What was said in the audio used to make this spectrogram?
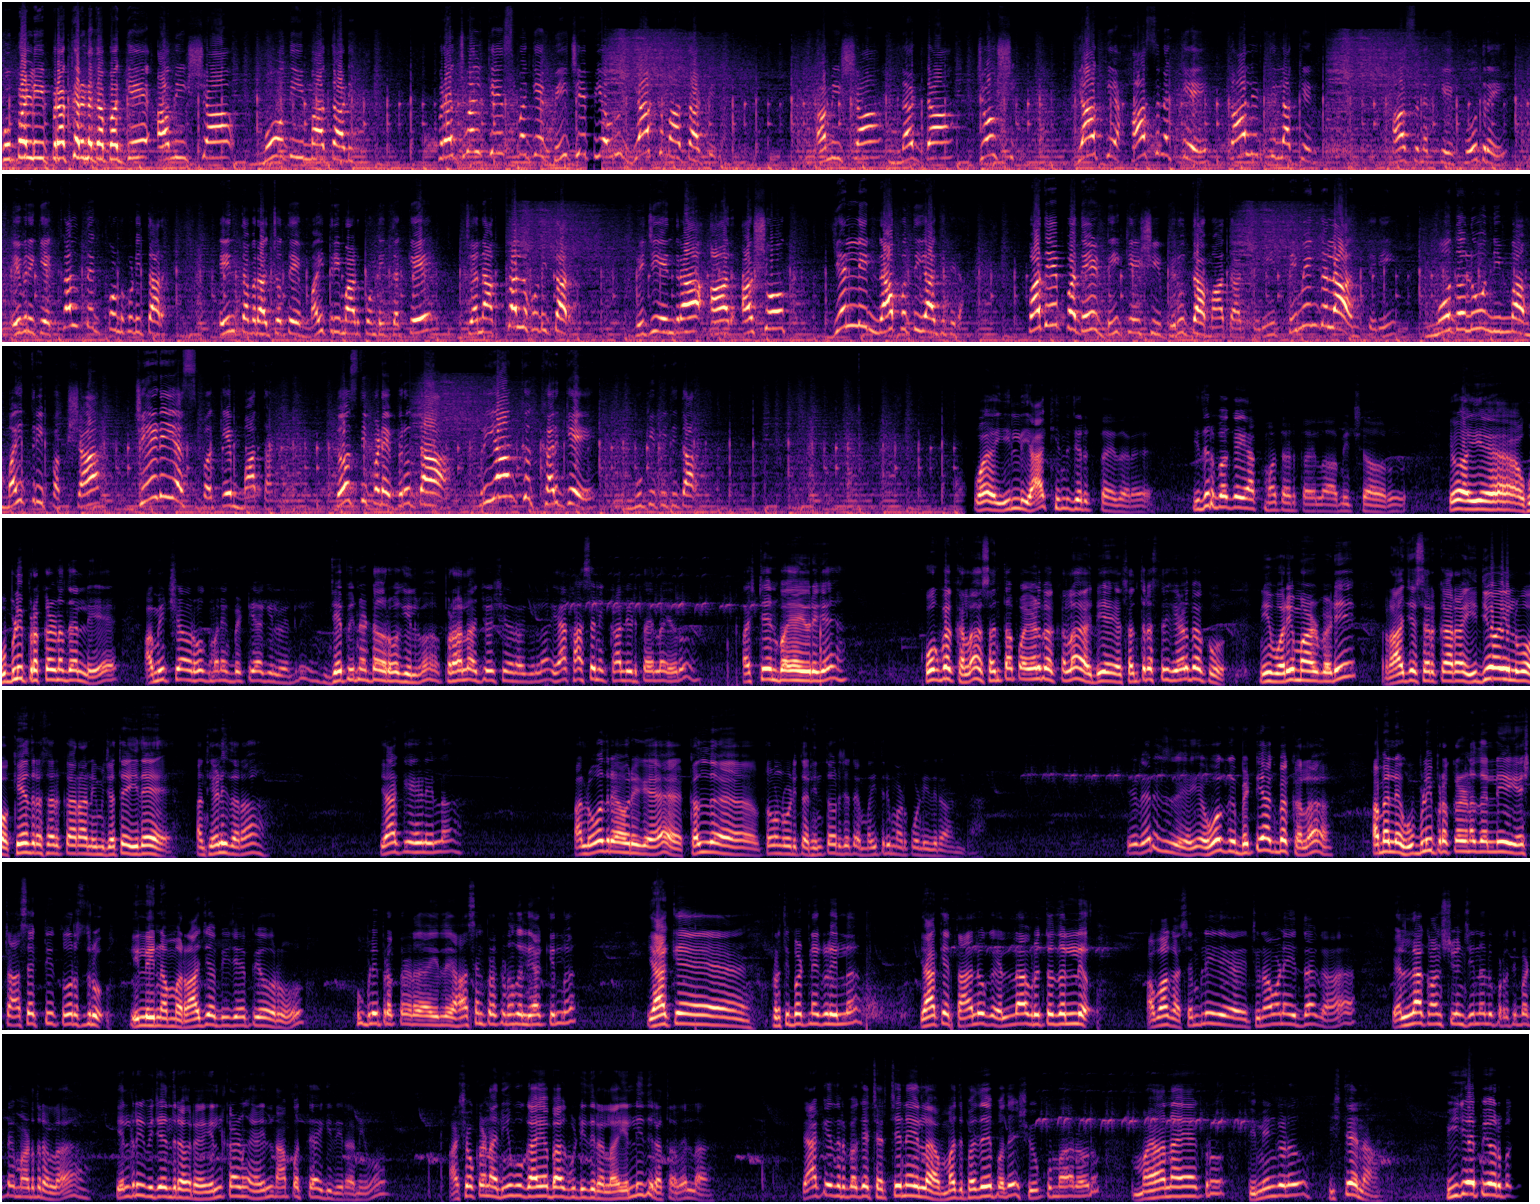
ಹುಬ್ಬಳ್ಳಿ ಪ್ರಕರಣದ ಬಗ್ಗೆ ಅಮಿತ್ ಶಾ, ಮೋದಿ ಮಾತಾಡಿದರು. ಪ್ರಜ್ವಲ್ ಕೇಸ್ ಬಗ್ಗೆ ಬಿಜೆಪಿಯವರು ಯಾಕೆ ಮಾತಾಡಿದರು ಅಮಿತ್ ಶಾ, ನಡ್ಡಾ, ಜೋಶಿ ಯಾಕೆ ಹಾಸನಕ್ಕೆ ಕಾಲಿಡ್ತಿಲ್ಲ ಕೇಳಿ ಹಾಸನಕ್ಕೆ ಹೋದ್ರೆ ಇವರಿಗೆ ಕಲ್ ತೆಗೆದುಕೊಂಡು ಹೊಡಿತಾರೆ. ಇಂಥವರ ಜೊತೆ ಮೈತ್ರಿ ಮಾಡಿಕೊಂಡಿದ್ದಕ್ಕೆ ಜನ ಕಲ್ಲು ಹೊಡಿತಾರೆ. ವಿಜಯೇಂದ್ರ ಆರ್ ಅಶೋಕ್ ಎಲ್ಲಿ ನಾಪತ್ತೆಯಾಗಿದ್ದೀರಾ? ಪದೇ ಪದೇ ಶಿ ವಿರುದ್ಧ ಮಾತಾಡ್ತೀರಿ, ತಿಮಿಂಗಲ ಅಂತೀರಿ, ಮೊದಲು ನಿಮ್ಮ ಮೈತ್ರಿ ಪಕ್ಷ ಜೆಡಿಎಸ್ ಬಗ್ಗೆ ಮಾತಾಡಿ ದೋಸ್ತಿ ಪಡೆ ವಿರುದ್ಧ ಪ್ರಿಯಾಂಕ್ ಖರ್ಗೆ ಮುಗಿಬಿದ್ದಿದ್ದಾರೆ. ಇಲ್ಲಿ ಯಾಕೆ ಹಿಂದೆ ಜರುಗ್ತಾ ಇದ್ದಾರೆ? ಇದ್ರ ಬಗ್ಗೆ ಯಾಕೆ ಮಾತಾಡ್ತಾ ಇಲ್ಲ ಅಮಿತ್ ಶಾ ಅವರು? ಹುಬ್ಳಿ ಪ್ರಕರಣದಲ್ಲಿ ಅಮಿತ್ ಶಾ ಅವ್ರು ಹೋಗಿ ಮನೆಗೆ ಭೇಟಿಯಾಗಿಲ್ವೇನ್ರಿ? ಜೆ ಪಿ ನಡ್ಡಾ ಅವ್ರು ಹೋಗಿಲ್ವಾ? ಪ್ರಹ್ಲಾದ್ ಜೋಶಿ ಅವ್ರು ಹೋಗಿಲ್ಲ? ಯಾಕೆ ಹಾಸನಿಗೆ ಕಾಲಿಡ್ತಾ ಇಲ್ಲ ಇವರು? ಅಷ್ಟೇನು ಭಯ ಇವರಿಗೆ? ಹೋಗ್ಬೇಕಲ್ಲ, ಸಂತಾಪ ಹೇಳ್ಬೇಕಲ್ಲ ಡಿ ಸಂತ್ರಸ್ತರಿಗೆ ಹೇಳಬೇಕು. ನೀವು ವರಿ ಮಾಡಬೇಡಿ, ರಾಜ್ಯ ಸರ್ಕಾರ ಇದೆಯೋ ಇಲ್ವೋ, ಕೇಂದ್ರ ಸರ್ಕಾರ ನಿಮ್ಮ ಜೊತೆ ಇದೆ ಅಂತ ಹೇಳಿದಾರಾ? ಯಾಕೆ ಹೇಳಿಲ್ಲ? ಅಲ್ಲಿ ಹೋದರೆ ಅವರಿಗೆ ಕಲ್ಲು ತೊಗೊಂಡು ಹೊಡಿತಾರೆ, ಇಂಥವ್ರ ಜೊತೆ ಮೈತ್ರಿ ಮಾಡ್ಕೊಂಡಿದ್ದೀರಾ ಅಂತ. ವೇರ್ ಇಸ್ ಹೋಗಿ ಭೇಟಿ ಆಗಬೇಕಲ್ಲ. ಆಮೇಲೆ ಹುಬ್ಳಿ ಪ್ರಕರಣದಲ್ಲಿ ಎಷ್ಟು ಆಸಕ್ತಿ ತೋರಿಸಿದ್ರು. ಇಲ್ಲಿ ನಮ್ಮ ರಾಜ್ಯ ಬಿ ಜೆ ಪಿಯವರು ಹುಬ್ಳಿ ಪ್ರಕರಣ, ಇಲ್ಲಿ ಹಾಸನ ಪ್ರಕರಣದಲ್ಲಿ ಯಾಕಿಲ್ಲ? ಯಾಕೆ ಪ್ರತಿಭಟನೆಗಳಿಲ್ಲ? ಯಾಕೆ ತಾಲೂಕು ಎಲ್ಲ ವೃತ್ತದಲ್ಲೂ ಅವಾಗ ಅಸೆಂಬ್ಲಿ ಚುನಾವಣೆ ಇದ್ದಾಗ ಎಲ್ಲ ಕಾನ್ಸ್ಟಿಟ್ಯೂನ್ಸಿನಲ್ಲೂ ಪ್ರತಿಭಟನೆ ಮಾಡಿದ್ರಲ್ಲ? ಎಲ್ರಿ ವಿಜೇಂದ್ರ ಅವರೇ ಎಲ್ಲಿ ಕಾಣ ಎಲ್ಲಿ ನಾಪತ್ತೆ ಆಗಿದ್ದೀರಾ ನೀವು? ಅಶೋಕಣ್ಣ, ನೀವು ಗಾಯಬಾಗ್ಬಿಟ್ಟಿದ್ದೀರಲ್ಲ ಎಲ್ಲಿದ್ದೀರಾ ತಾವೆಲ್ಲ? ಯಾಕೆ ಇದ್ರ ಬಗ್ಗೆ ಚರ್ಚೆನೇ ಇಲ್ಲ? ಮದ್, ಪದೇ ಪದೇ ಶಿವಕುಮಾರ್ ಅವರು, ಮಹಾನಾಯಕರು, ತಿಮಿಂಗಳು, ಇಷ್ಟೇನಾ? ಬಿ ಜೆ ಪಿಯವ್ರ ಬಗ್ಗೆ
